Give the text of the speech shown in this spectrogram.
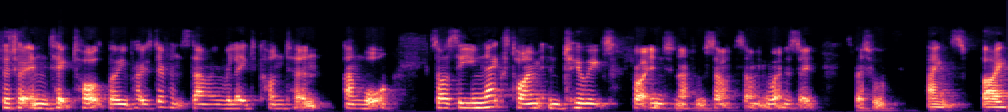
Twitter, and TikTok, where we post different stammering related content and more. So I'll see you next time in two weeks for our International Stammering Awareness Day special. Thanks. Bye.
